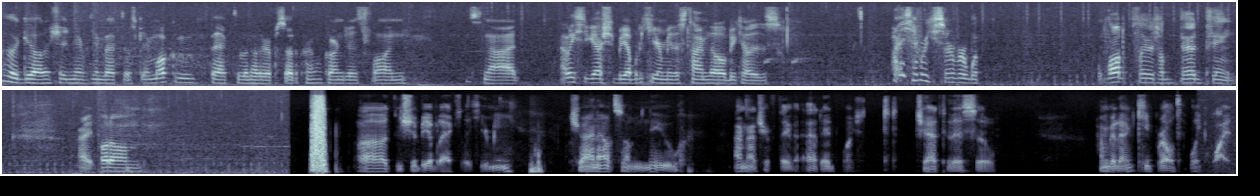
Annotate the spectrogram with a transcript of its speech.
Oh god, I should never came back to this game. Welcome back to another episode of Primal Carnage. Fun. It's not. At least you guys should be able to hear me this time though, because why is every server with a lot of players on bad ping? Alright, but um uh you should be able to actually hear me trying out something new. I'm not sure if they've added voice chat to this, so I'm gonna keep relatively quiet.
